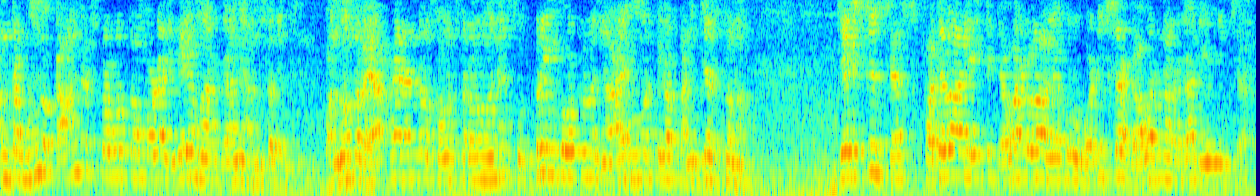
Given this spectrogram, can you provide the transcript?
అంతకుముందు కాంగ్రెస్ ప్రభుత్వం కూడా ఇదే మార్గాన్ని అనుసరించింది. పంతొమ్మిది వందల యాభై రెండవ సంవత్సరంలోనే సుప్రీంకోర్టులో న్యాయమూర్తిగా పనిచేస్తున్న జస్టిస్ ఎస్ ఫజలాలీకి జవహర్లాల్ నెహ్రూ ఒడిశా గవర్నర్గా నియమించారు.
